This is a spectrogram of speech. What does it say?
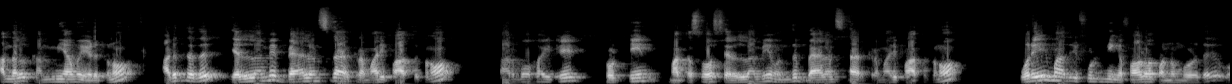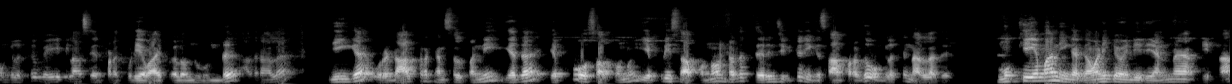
அந்த அளவுக்கு கம்மியாகவும் எடுக்கணும். அடுத்தது எல்லாமே பேலன்ஸ்டா இருக்கிற மாதிரி பார்த்துக்கணும். கார்போஹைட்ரேட் ப்ரோட்டீன் மற்ற சோர்ஸ் எல்லாமே வந்து பேலன்ஸ்டா இருக்கிற மாதிரி பார்த்துக்கணும். ஒரே மாதிரி ஃபுட் நீங்க ஃபாலோ பண்ணும்பொழுது உங்களுக்கு வெயிட் லாஸ் ஏற்படக்கூடிய வாய்ப்புகள் வந்து உண்டு. அதனால நீங்க ஒரு டாக்டரை கன்சல்ட் பண்ணி எதை எப்போ சாப்பிடணும் எப்படி சாப்பிடணும்ன்றத தெரிஞ்சுக்கிட்டு நீங்க சாப்பிட்றது உங்களுக்கு நல்லது. முக்கியமா நீங்க கவனிக்க வேண்டியது என்ன அப்படின்னா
